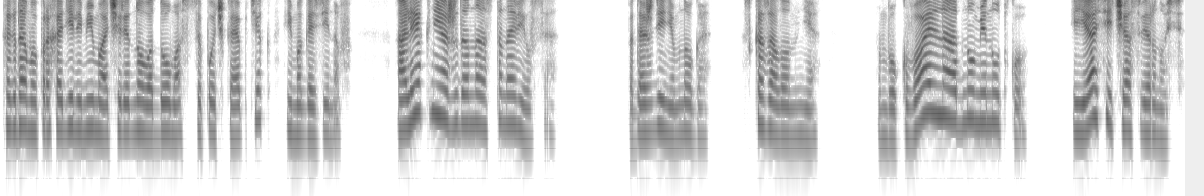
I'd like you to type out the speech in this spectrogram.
Когда мы проходили мимо очередного дома с цепочкой аптек и магазинов, Олег неожиданно остановился. «Подожди немного», — сказал он мне. «Буквально одну минутку. Я сейчас вернусь».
